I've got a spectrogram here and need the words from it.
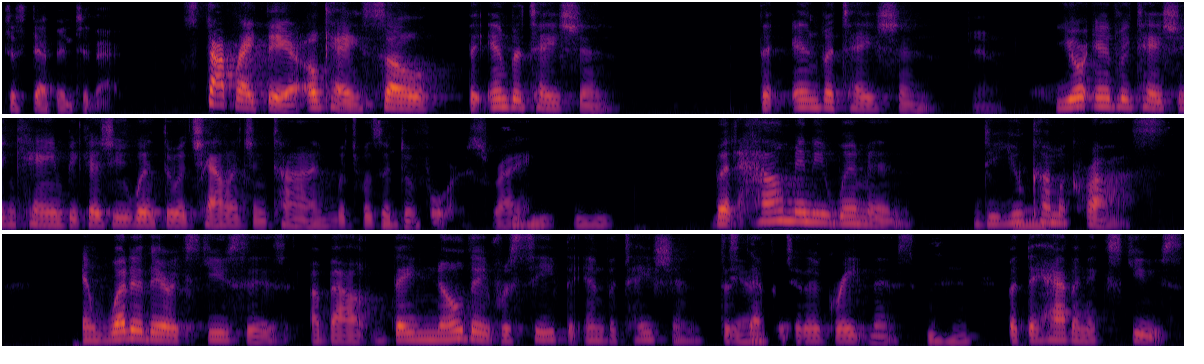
to step into that stop right there okay so the invitation the invitation your invitation came because you went through a challenging time, which was a mm-hmm. divorce, right? Mm-hmm, mm-hmm. But how many women do you mm-hmm. come across and what are their excuses about they know they've received the invitation to yeah. step into their greatness, mm-hmm. but they have an excuse?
